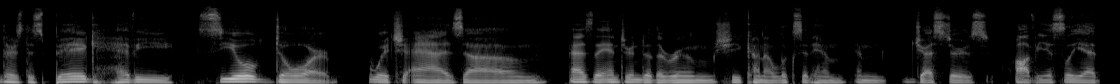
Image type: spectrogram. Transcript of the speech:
there's this big, heavy sealed door, which as um, as they enter into the room, she kind of looks at him and gestures obviously at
